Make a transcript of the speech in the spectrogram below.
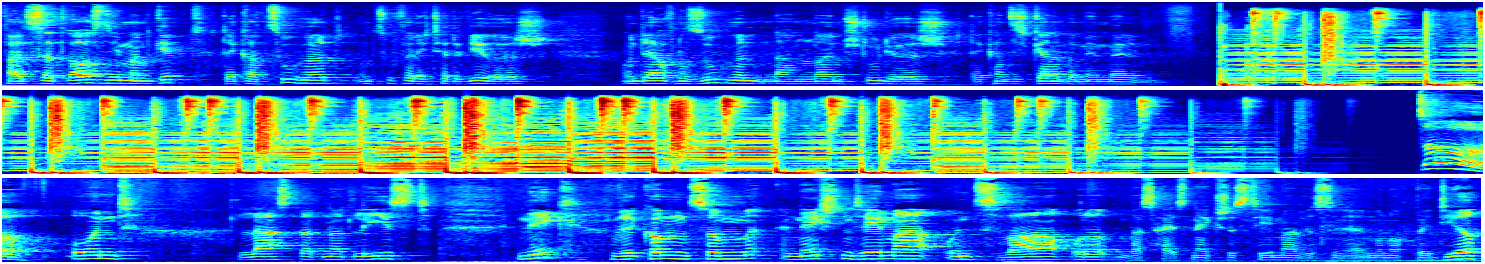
Falls es da draußen jemand gibt, der gerade zuhört und zufällig Tätowierer ist und der auf einer Suche nach einem neuen Studio ist, der kann sich gerne bei mir melden. So, und last but not least, Nick, willkommen zum nächsten Thema und zwar, oder was heißt nächstes Thema? Wir sind ja immer noch bei dir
